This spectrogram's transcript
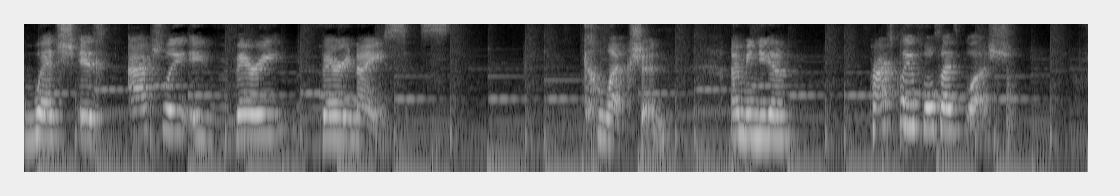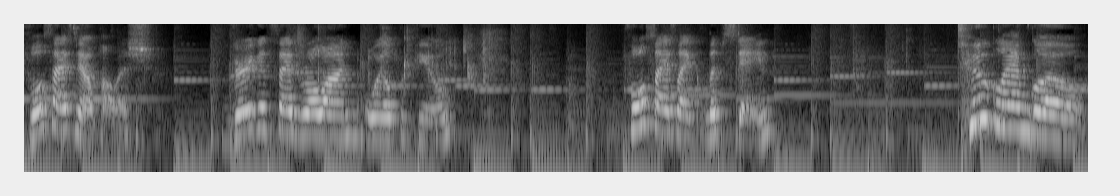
which is actually a very, very nice collection. I mean, you get a practically a full-size blush, full-size nail polish, very good size roll-on oil perfume, full-size like lip stain, two Glam Glow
